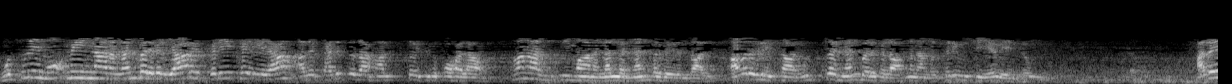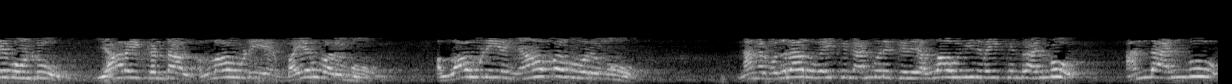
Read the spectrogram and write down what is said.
முஸ்லிம் மோமீனான நண்பர்கள் யாரு கிடைக்க இல்லையா? அதற்கு அடுத்ததாக அலுவலகத்துக்கு போகலாம். ஆனால் முஸ்லிமான நல்ல நண்பர்கள் இருந்தால் அவர்களை தான் உற்ற நண்பர்களாக நாங்கள் தெரிவு செய்ய வேண்டும். அதே போன்று யாரை கண்டால் அல்லாவுடைய பயம் வருமோ? அல்லாவுடைய ஞாபகம் வருமோ? நாங்கள் முதலாவது வைக்கின்ற அன்பு இருக்கிறது அல்லாஹ் மீது வைக்கின்ற அன்பு. அந்த அன்பு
